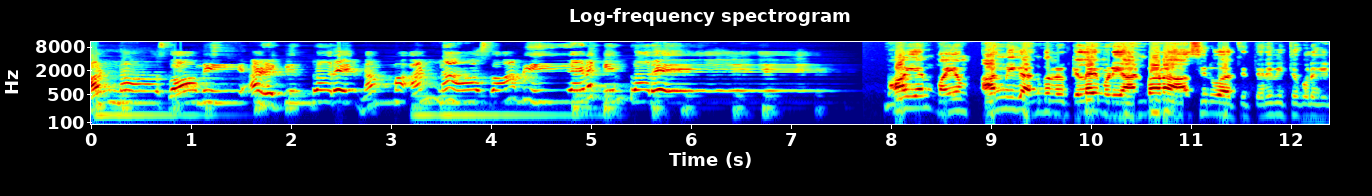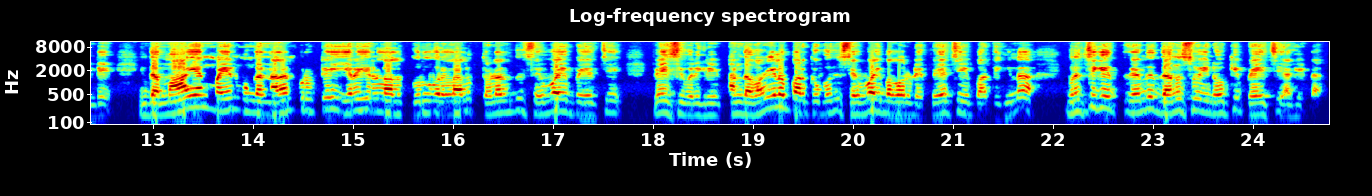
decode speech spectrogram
அண்ணா சுவாமி அழைக்கின்றாரே நம்ம அண்ணா சுவாமி அழைக்கின்றாரே. மாயன் மயம் ஆன்மீக அன்பர்களுக்கு என்னுடைய அன்பான ஆசீர்வாதத்தை தெரிவித்துக் கொள்கின்றேன். இந்த மாயன் மயன் உங்கள் நலன் பொருட்டே இறையர்களாலும் குருவர்களாலும் தொடர்ந்து செவ்வாய் பயிற்சி பேசி வருகிறேன். அந்த வகையில பார்க்கும்போது செவ்வாய் பகவானுடைய பேச்சையை பார்த்தீங்கன்னா விருச்சிகத்திலிருந்து தனுசுவை நோக்கி பயிற்சி ஆகிட்டார்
